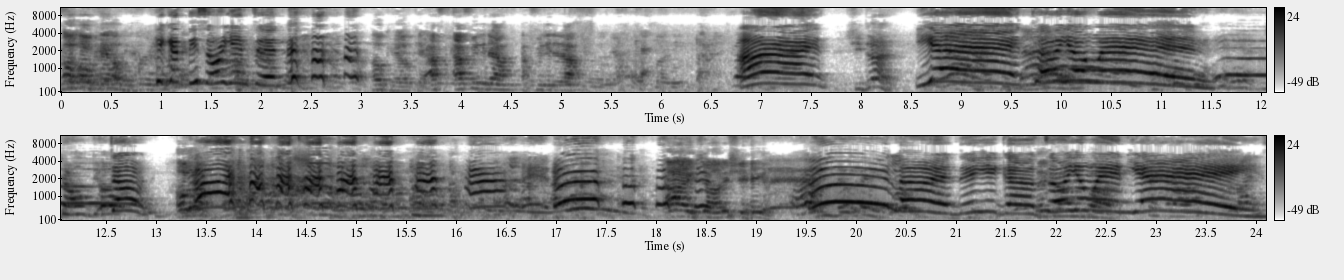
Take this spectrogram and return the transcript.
Oh, okay, okay. he get disoriented. Okay, okay. I, I figured it out. I figured it out. all right. She done. Yay! Toya win! Don't do Don't. Oh, All right, y'all. This shit here. There you go. Toya win! Yay!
